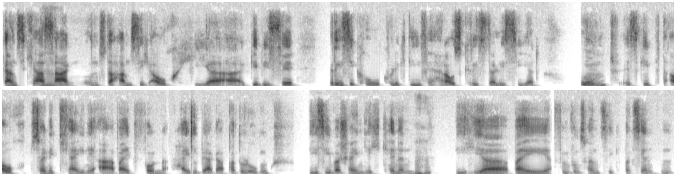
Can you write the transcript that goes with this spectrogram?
ganz klar mhm. sagen. Und da haben sich auch hier äh, gewisse Risikokollektive herauskristallisiert. Und es gibt auch so eine kleine Arbeit von Heidelberger Pathologen, die Sie wahrscheinlich kennen, mhm. die hier bei 25 Patienten,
